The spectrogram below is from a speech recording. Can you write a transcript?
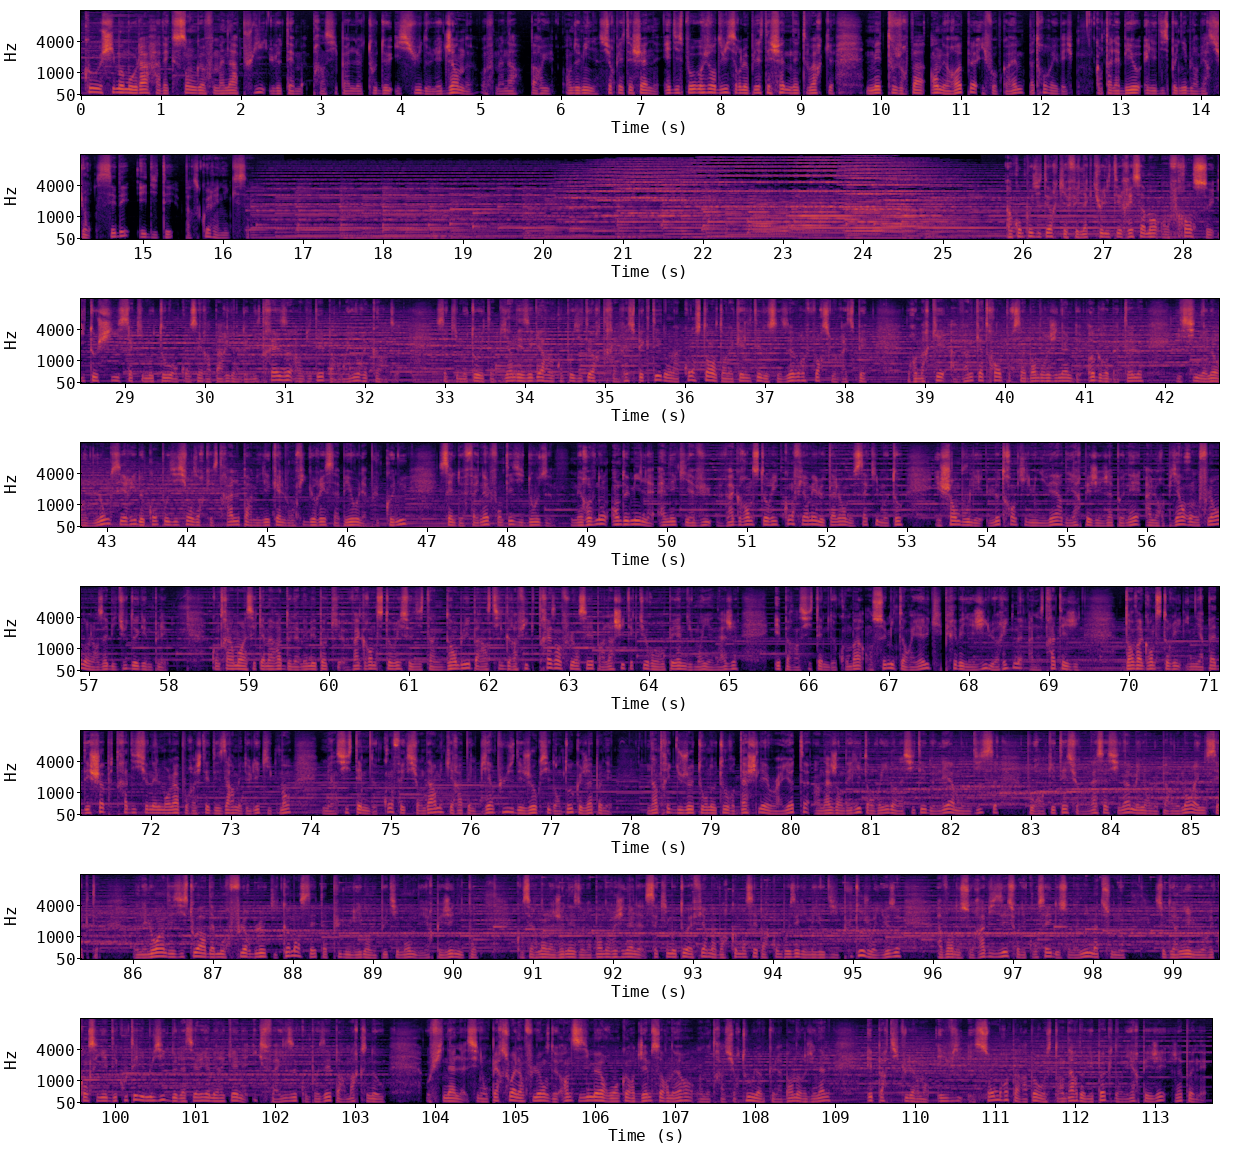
Yoko Shimomura avec Song of Mana, puis le thème principal, tous deux issus de Legend of Mana, paru en 2000 sur PlayStation et dispo aujourd'hui sur le PlayStation Network, mais toujours pas en Europe, il faut quand même pas trop rêver. Quant à la BO, elle est disponible en version CD éditée par Square Enix. Un compositeur qui a fait l'actualité récemment en France, Hitoshi Sakimoto, en concert à Paris en 2013, invité par Wayo Records. Sakimoto est à bien des égards un compositeur très respecté dont la constance dans la qualité de ses œuvres force le respect. Remarqué à 24 ans pour sa bande originale de Ogre Battle, il signe alors une longue série de compositions orchestrales parmi lesquelles vont figurer sa BO la plus connue, celle de Final Fantasy XII. Mais revenons en 2000, année qui a vu Vagrant Story confirmer le talent de Sakimoto et chambouler le tranquille univers des RPG japonais alors bien ronflants dans leurs habitudes de gameplay. Contrairement à ses camarades de la même époque, Vagrant Story se distingue d'emblée par un style graphique très influencé par l'architecture européenne du Moyen Âge et par un système de combat en semi-temps réel qui privilégie le rythme à la stratégie. Dans Vagrant Story, il n'y a pas d'échoppe traditionnellement là pour acheter des armes et de l'équipement, mais un système de confection d'armes qui rappelle bien plus des jeux occidentaux que japonais. L'intrigue du jeu tourne autour d'Ashley Riot, un agent d'élite envoyé dans la cité de Lea Mundis pour enquêter sur un assassinat mêlant le Parlement à une secte. On est loin des histoires d'amour fleur bleue qui commençaient à pulluler dans le petit monde des RPG nippons. Concernant la jeunesse de la bande originale, Sakimoto affirme avoir commencé par composer les mélodies plutôt joyeuses avant de se raviser sur les conseils de son ami Matsuno. Ce dernier lui aurait conseillé d'écouter les musiques de la série américaine X-Files composée par Mark Snow. Au final, si l'on perçoit l'influence de Hans Zimmer ou encore James Horner, on notera surtout que la bande originale est particulièrement heavy et sombre par rapport aux standards de l'époque dans les RPG japonais.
